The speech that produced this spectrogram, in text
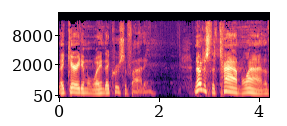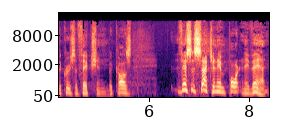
They carried him away and they crucified him. Notice the timeline of the crucifixion because this is such an important event.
